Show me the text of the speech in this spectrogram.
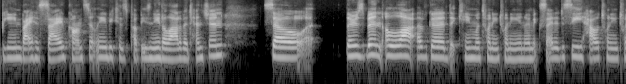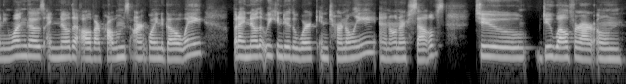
being by his side constantly because puppies need a lot of attention. So there's been a lot of good that came with 2020, and I'm excited to see how 2021 goes. I know that all of our problems aren't going to go away, but I know that we can do the work internally and on ourselves to do well for our own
